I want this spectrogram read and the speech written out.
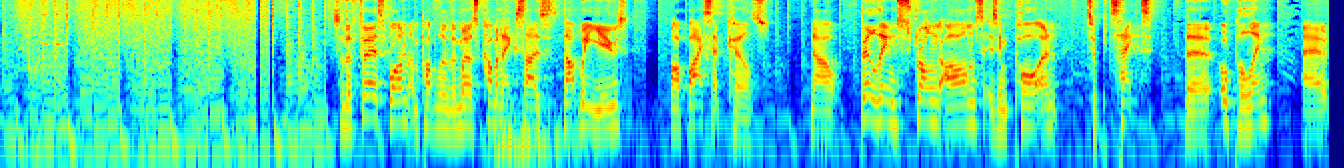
So the first one, and probably the most common exercise that we use, are bicep curls. Now, building strong arms is important to protect the upper limb uh,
